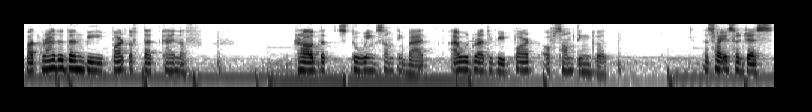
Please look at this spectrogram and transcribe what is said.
But rather than be part of that kind of crowd that's doing something bad, I would rather be part of something good. That's why I suggest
